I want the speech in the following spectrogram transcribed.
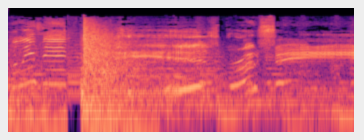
Who is it? Is Brucey!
